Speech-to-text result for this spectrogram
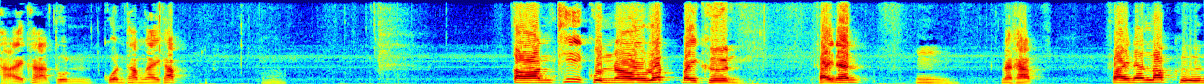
ขายขาดทุนควรทำไงครับอืมตอนที่คุณเอารถไปคืน ไฟแนนซ์อืมนะครับ ไฟแนนซ์รับคืน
